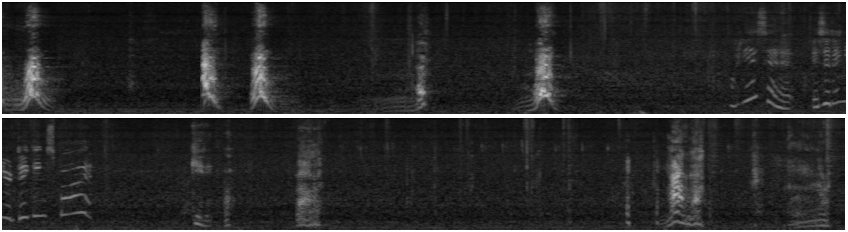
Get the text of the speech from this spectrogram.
What is it? Is it in your digging spot? Get it. Mama.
